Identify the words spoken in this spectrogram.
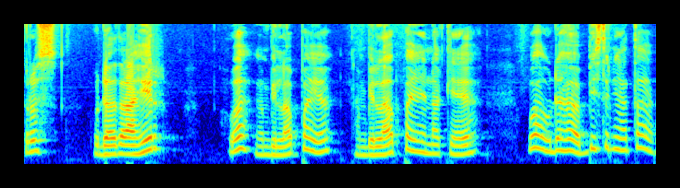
Terus udah terakhir? Wah ngambil apa ya? Ngambil apa ya enaknya ya? Wah udah habis ternyata.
